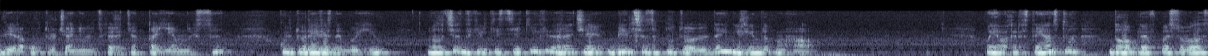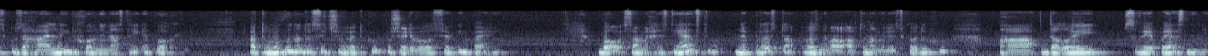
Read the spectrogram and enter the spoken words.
віра у втручання в людське життя таємних сил, культури різних богів, величезна кількість яких, до речі, більше заплутала людей, ніж їм допомагала. Поява християнства добре вписувалась у загальний духовний настрій епохи, а тому воно досить швидко поширювалося в імперії. Бо саме християнство не просто визнавало автономію людського духу, а дало їй своє пояснення.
